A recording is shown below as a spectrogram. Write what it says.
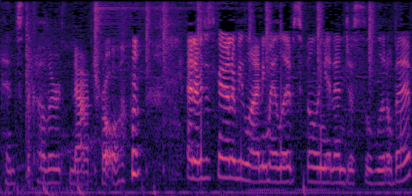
Hence the color natural. and I'm just going to be lining my lips, filling it in just a little bit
